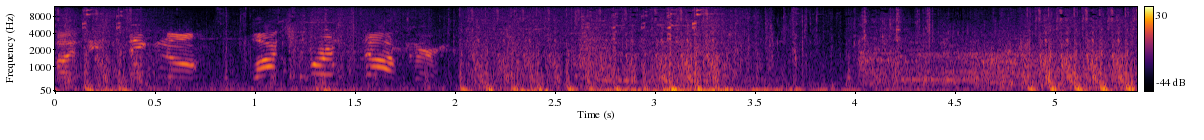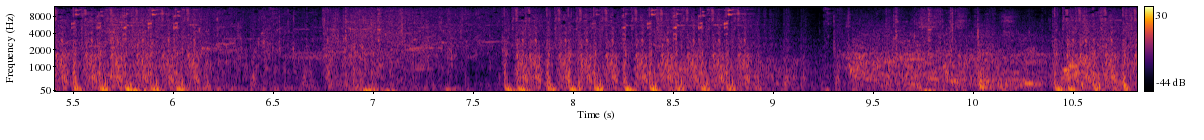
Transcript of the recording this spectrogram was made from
Fuzzy signal. Watch for a stalker. Assistance required.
